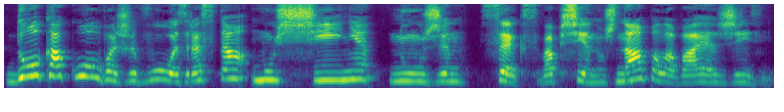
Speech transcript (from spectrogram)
до какого же возраста мужчине нужен секс, вообще нужна половая жизнь.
